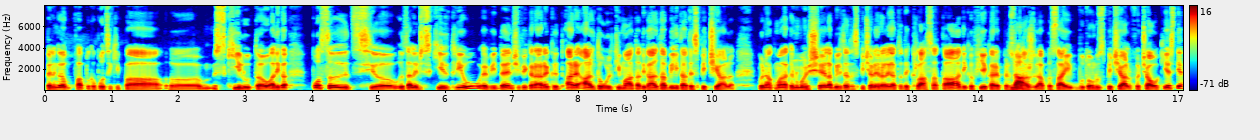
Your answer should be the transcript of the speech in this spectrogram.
pe lângă faptul că poți echipa uh, skill-ul tău, adică poți să îți, uh, îți alegi skill tree evident, și fiecare are, cât, are altă ultimată, adică altă abilitate specială. Până acum, dacă nu mă înșel, abilitatea specială era legată de clasa ta, adică fiecare personaj da. apăsai butonul special, făcea o chestie.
